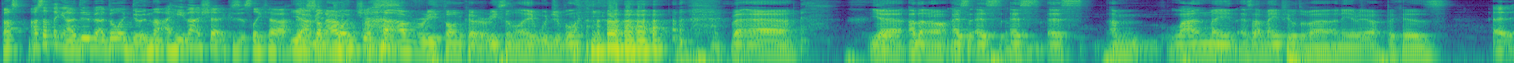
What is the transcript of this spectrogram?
that's that's the thing I do, but I don't like doing that. I hate that shit because it's like a Yeah, I mean, I've, subconscious. I've rethunk it recently. Would you believe? but uh, yeah, I don't know. It's it's it's it's a landmine. It's a minefield of a, an area because Uh, you,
